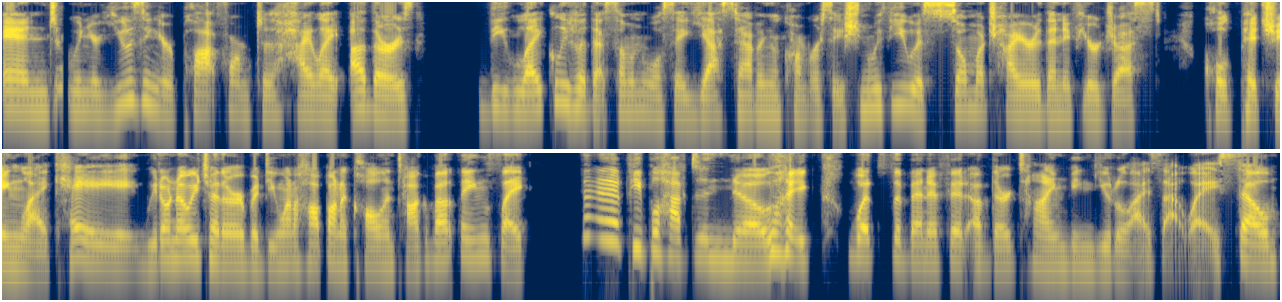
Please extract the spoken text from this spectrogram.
And when you're using your platform to highlight others, the likelihood that someone will say yes to having a conversation with you is so much higher than if you're just cold pitching like, Hey, we don't know each other, but do you want to hop on a call and talk about things? Like, eh, people have to know like what's the benefit of their time being utilized that way. So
